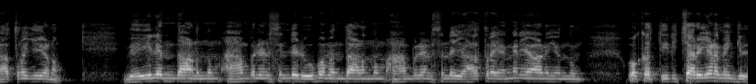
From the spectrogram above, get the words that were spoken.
യാത്ര ചെയ്യണം. വെയിൽ എന്താണെന്നും ആംബുലൻസിന്റെ രൂപം എന്താണെന്നും ആംബുലൻസിന്റെ യാത്ര എങ്ങനെയാണ് എന്നും ഒക്കെ തിരിച്ചറിയണമെങ്കിൽ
